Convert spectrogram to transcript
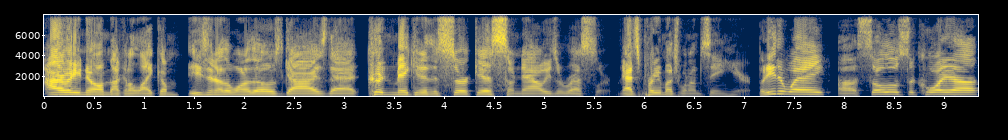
I already know I'm not gonna like him. He's another one of those guys that couldn't make it in the circus, so now he's a wrestler. That's pretty much what I'm seeing here. But either way, uh, Solo Sikoa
